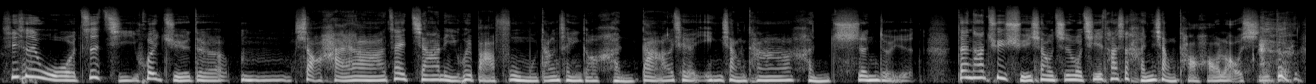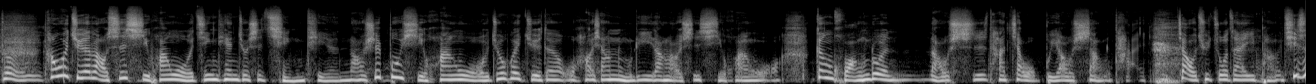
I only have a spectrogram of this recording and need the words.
其实我自己会觉得，嗯，小孩啊，在家里会把父母当成一个很大而且影响他很深的人，但他去学校之后，其实他是很想讨好老师的。对，他会觉得老师喜欢我，今天就是晴天；老师不喜欢我，我就会觉得我好想努力让老师喜欢我。更遑论老师他叫我不要上台，叫我去坐在一旁。其实。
